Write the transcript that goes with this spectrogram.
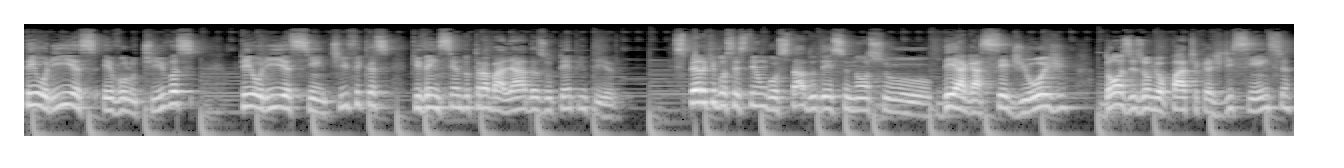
teorias evolutivas, teorias científicas que vêm sendo trabalhadas o tempo inteiro. Espero que vocês tenham gostado desse nosso DHC de hoje, doses homeopáticas de ciência,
